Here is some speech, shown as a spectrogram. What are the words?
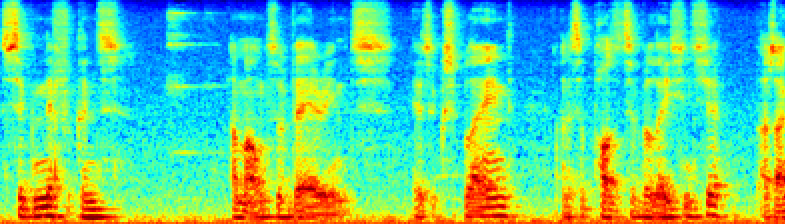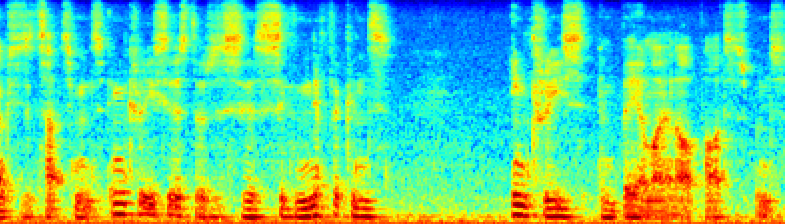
significant amount of variance is explained and it's a positive relationship. As anxious attachment increases, there's a significant increase in BMI in our participants.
